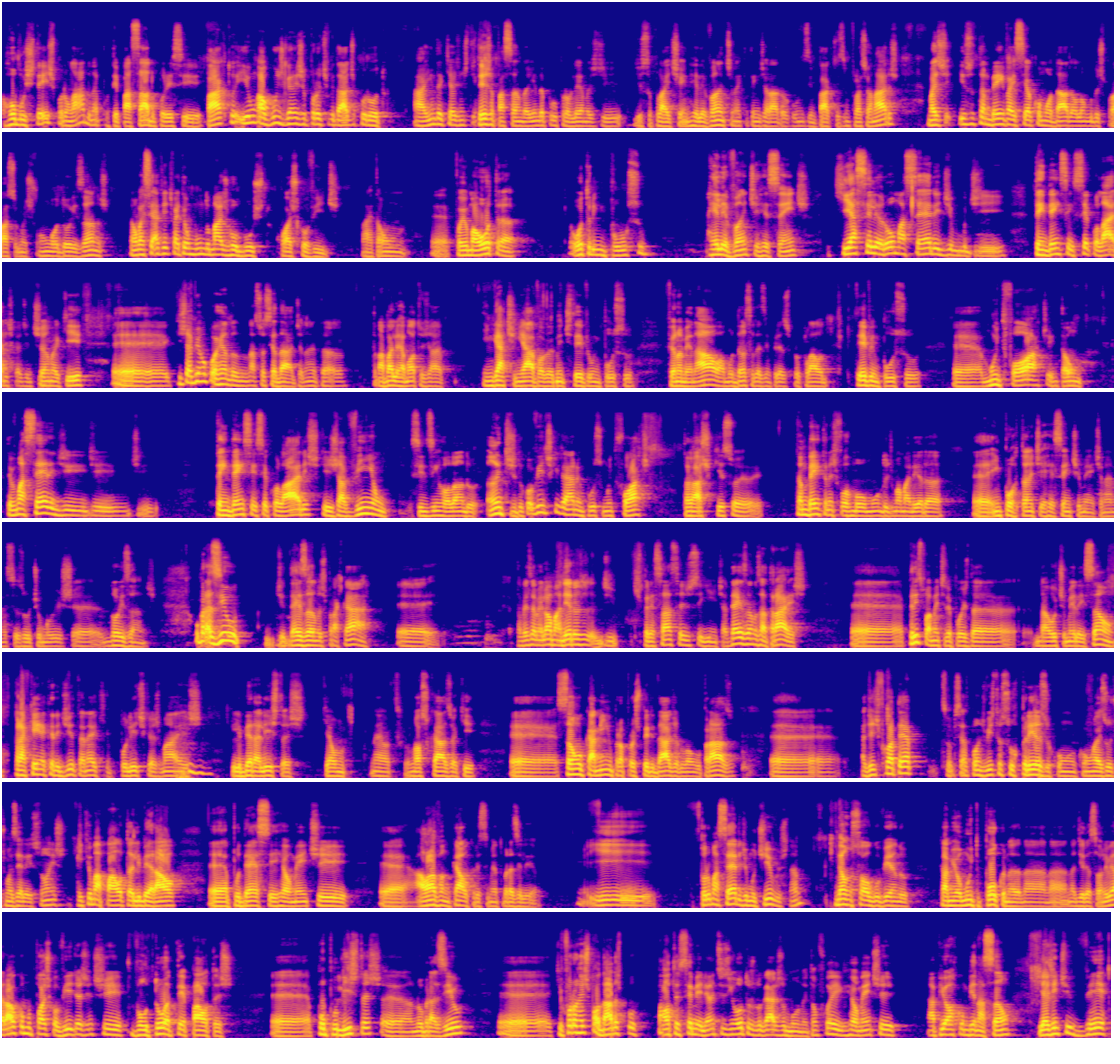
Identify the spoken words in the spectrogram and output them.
robustez, por um lado, né, por ter passado por esse impacto, e um, alguns ganhos de produtividade por outro. Ainda que a gente esteja passando ainda por problemas de, de supply chain relevantes, né, que tem gerado alguns impactos inflacionários, mas isso também vai ser acomodado ao longo dos próximos um ou dois anos. Então vai ser, a gente vai ter um mundo mais robusto pós-Covid. Tá? Então, é, foi uma outra outro impulso relevante e recente que acelerou uma série de, de tendências seculares que a gente chama aqui, é, que já vinham ocorrendo na sociedade. Né? Então, trabalho remoto já engatinhava, obviamente teve um impulso fenomenal, a mudança das empresas para o cloud teve um impulso é, muito forte, então teve uma série de, de, de tendências seculares que já vinham se desenrolando antes do Covid, que ganharam um impulso muito forte. Então, eu acho que isso eh, também transformou o mundo de uma maneira é, importante recentemente, né, nesses últimos é, dois anos. O Brasil, de 10 anos para cá, é, talvez a melhor maneira de expressar seja o seguinte: há 10 anos atrás, é, principalmente depois da, da última eleição, para quem acredita né, que políticas mais uhum. Liberalistas, que é um, né, o nosso caso aqui, é, são o caminho para a prosperidade no longo prazo, é, a gente ficou até, sob certo ponto de vista, surpreso com, com as últimas eleições e que uma pauta liberal é, pudesse realmente é, alavancar o crescimento brasileiro. E por uma série de motivos, né? não só o governo caminhou muito pouco na, na, na direção liberal, como pós-Covid a gente voltou a ter pautas é, populistas é, no Brasil é, que foram respaldadas por pautas semelhantes em outros lugares do mundo. Então foi realmente a pior combinação e a gente vê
